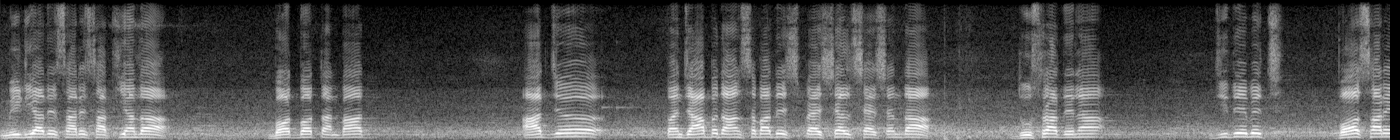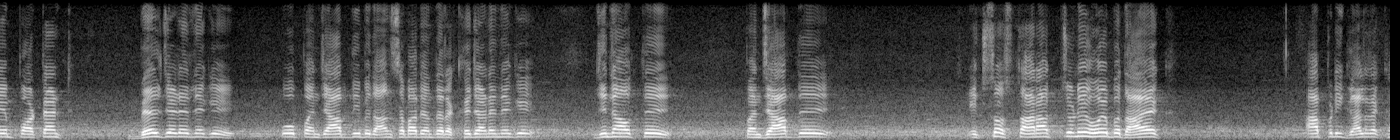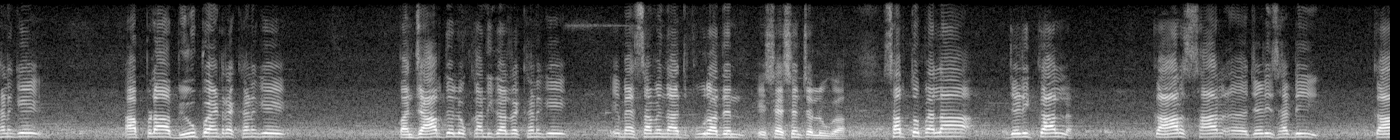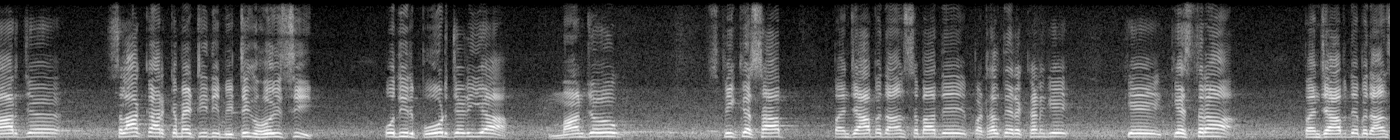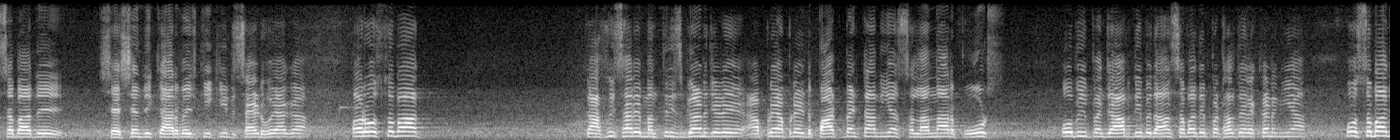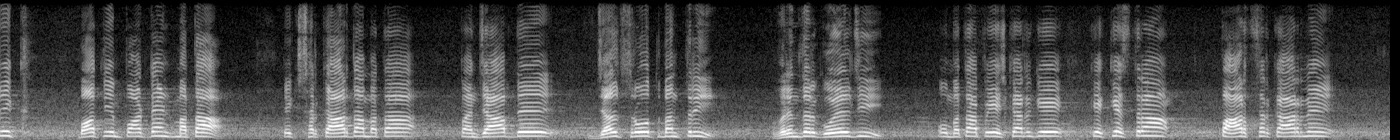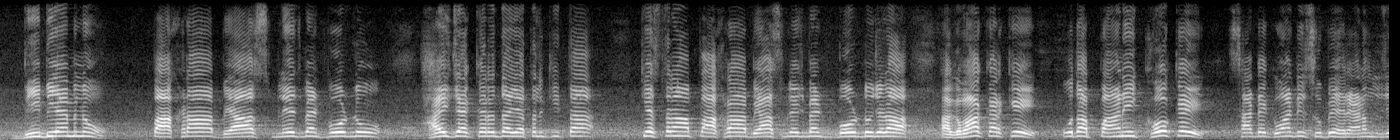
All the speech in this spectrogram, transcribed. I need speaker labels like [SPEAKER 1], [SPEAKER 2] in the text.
[SPEAKER 1] Media ਦੇ ਸਾਰੇ ਸਾਥੀਆਂ ਦਾ ਬਹੁਤ-ਬਹੁਤ ਧੰਨਵਾਦ। ਅੱਜ ਪੰਜਾਬ ਵਿਧਾਨ ਸਭਾ ਦੇ ਸਪੈਸ਼ਲ ਸੈਸ਼ਨ ਦਾ ਦੂਸਰਾ ਦਿਨ ਆ, ਜਿਹਦੇ ਵਿੱਚ ਬਹੁਤ ਸਾਰੇ ਇੰਪੋਰਟੈਂਟ ਬਿੱਲ ਜਿਹੜੇ ਨੇਗੇ, ਉਹ ਪੰਜਾਬ ਦੀ ਵਿਧਾਨ ਸਭਾ ਦੇ ਅੰਦਰ ਰੱਖੇ ਜਾਣੇ ਨੇਗੇ, ਜਿਨ੍ਹਾਂ ਉੱਤੇ ਪੰਜਾਬ ਦੇ 117 ਚੁਣੇ ਹੋਏ ਵਿਧਾਇਕ ਆਪਣੀ ਗੱਲ ਰੱਖਣਗੇ। ਆਪਣਾ ਵਿਊ ਪੁਆਇੰਟ ਰੱਖਣਗੇ, ਪੰਜਾਬ ਦੇ ਲੋਕਾਂ ਦੀ ਗੱਲ ਰੱਖਣਗੇ, ਇਹ ਮੈਂ ਸਮਝਦਾ ਅੱਜ ਪੂਰਾ ਦਿਨ ਇਹ ਸੈਸ਼ਨ ਚੱਲੂਗਾ। ਸਭ ਤੋਂ ਪਹਿਲਾਂ ਜਿਹੜੀ ਕੱਲ ਕਾਰ ਸਾਰ ਜਿਹੜੀ ਸਾਡੀ ਕਾਰਜ ਸਲਾਹਕਾਰ ਕਮੇਟੀ ਦੀ ਮੀਟਿੰਗ ਹੋਈ ਸੀ, ਉਹਦੀ ਰਿਪੋਰਟ ਜਿਹੜੀ ਆ, ਮਾਨਯੋਗ ਸਪੀਕਰ ਸਾਹਿਬ ਪੰਜਾਬ ਵਿਧਾਨ ਸਭਾ ਦੇ ਪਟਲ ਤੇ ਰੱਖਣਗੇ ਕਿ ਕਿਸ ਤਰ੍ਹਾਂ ਪੰਜਾਬ ਦੇ ਵਿਧਾਨ ਸਭਾ ਦੇ ਸੈਸ਼ਨ ਦੀ ਕਾਰਵਾਈ 'ਚ ਕੀ ਕੀ ਡਿਸਾਈਡ ਹੋਇਆਗਾ। ਔਰ ਉਸ ਤੋਂ ਬਾਅਦ ਕਾਫੀ ਸਾਰੇ ਮੰਤਰੀਗਣ ਜਿਹੜੇ ਆਪਣੇ ਆਪਣੇ ਡਿਪਾਰਟਮੈਂਟਾਂ ਦੀਆਂ ਸਾਲਾਨਾ ਰਿਪੋਰਟਸ, ਉਹ ਵੀ ਪੰਜਾਬ ਦੀ ਵਿਧਾਨ ਸਭਾ ਦੇ ਪਟਲ ਤੇ ਰੱਖਣਗੀਆਂ। ਉਸ ਤੋਂ ਬਾਅਦ ਇੱਕ ਬਹੁਤ ਹੀ ਇੰਪੋਰਟੈਂਟ ਮਤਾ, ਇੱਕ ਸਰਕਾਰ ਦਾ ਮਤਾ, ਪੰਜਾਬ ਦੇ ਜਲ ਸਰੋਤ ਮੰਤਰੀ ਵਰਿੰਦਰ ਗੋਇਲ ਜੀ, ਉਹ ਮਤਾ ਪੇਸ਼ ਕਰਨਗੇ ਕਿ ਕਿਸ ਤਰ੍ਹਾਂ ਭਾਰਤ ਸਰਕਾਰ ਨੇ ਬੀਬੀਐਮ ਨੂੰ ਪਾਖੜਾ ਬਿਆਸ ਮੈਨੇਜਮੈਂਟ ਬੋਰਡ ਨੂੰ ਹਾਈਜੈਕ ਕਰਨ ਦਾ ਯਤਨ ਕੀਤਾ। ਕਿਸ ਤਰ੍ਹਾਂ ਪਾਖੜਾ ਬਿਆਸ ਮੈਨੇਜਮੈਂਟ ਬੋਰਡ ਨੂੰ ਜਿਹੜਾ ਅਗਵਾ ਕਰਕੇ ਉਹਦਾ ਪਾਣੀ ਖੋ ਕੇ ਸਾਡੇ ਗਵਾਂਢੀ ਸੂਬੇ ਹਰਿਆਣਾ ਨੂੰ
